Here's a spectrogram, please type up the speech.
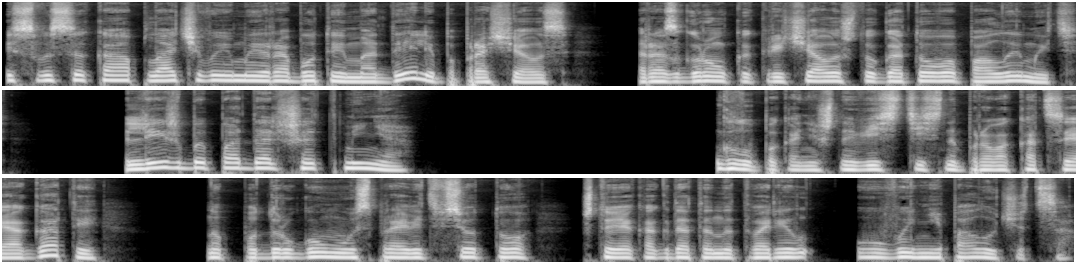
и с высокооплачиваемой работой модели попрощалась, раз громко кричала, что готова полы мыть, лишь бы подальше от меня. Глупо, конечно, вестись на провокации Агаты, но по-другому исправить все то, что я когда-то натворил, увы, не получится.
